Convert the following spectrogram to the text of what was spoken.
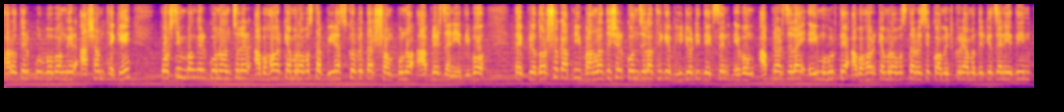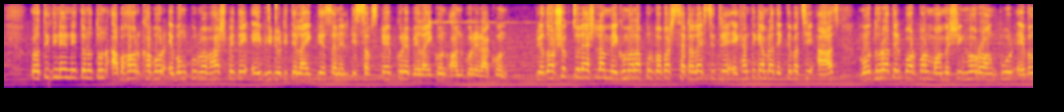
ভারতের পূর্ববঙ্গের আসাম থেকে পশ্চিমবঙ্গের কোন অঞ্চলের আবহাওয়ার কেমন অবস্থা বিরাজ করবে তার সম্পূর্ণ আপডেট জানিয়ে দিব। তাই প্রিয় দর্শক, আপনি বাংলাদেশের কোন জেলা থেকে ভিডিওটি দেখছেন এবং আপনার জেলায় এই মুহূর্তে আবহাওয়ার কেমন অবস্থা রয়েছে কমেন্ট করে আমাদেরকে জানিয়ে দিন। প্রতিদিনের নিত্য নতুন আবহাওয়ার খবর এবং পূর্বাভাস পেতে এই ভিডিওটিতে লাইক দিয়ে চ্যানেলটি সাবস্ক্রাইব করে বেল আইকন অন করে রাখুন। প্রিয় দর্শক, চলে আসলাম মেঘমালা পূর্বাভাস স্যাটেলাইট চিত্রে। এখান থেকে আমরা দেখতে পাচ্ছি আজ মধ্যরাতের পরপর ময়মনসিংহ, রংপুর এবং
